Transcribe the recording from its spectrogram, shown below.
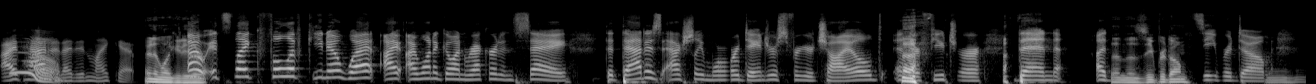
I've Oh. had it. I didn't like it. I didn't like it either. Oh, it's like full of, you know what? I, I want to go on record and say that that is actually more dangerous for your child and their future than a then the Zebra Dome. zebra dome. Mhm.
